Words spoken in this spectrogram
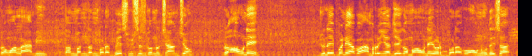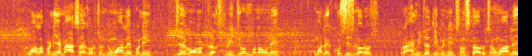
र उहाँलाई हामी तनमन धनबाट बेस्ट विशेष गर्नु चाहन्छौँ। र आउने जुनै पनि अब हाम्रो यहाँ जयगाउँमा आउने एउटा बडाबाउ आउनु हुँदैछ उहाँलाई पनि हामी आशा गर्छौँ कि उहाँले पनि जयगाउँलाई ड्रग्स फ्री जोन बनाउने उहाँले कोसिस गरोस् र हामी जति पनि संस्थाहरू छौँ उहाँले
